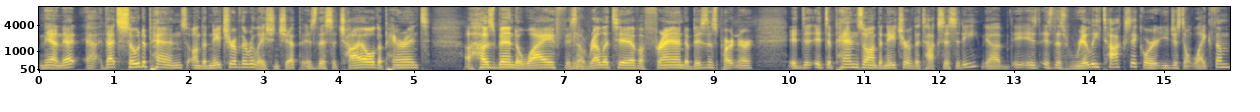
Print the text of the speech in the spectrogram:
man, that uh, that so depends on the nature of the relationship. Is this a child, a parent, a husband, a wife, is a relative, a friend, a business partner? It, it depends on the nature of the toxicity. Uh, is, is this really toxic, or you just don't like them?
